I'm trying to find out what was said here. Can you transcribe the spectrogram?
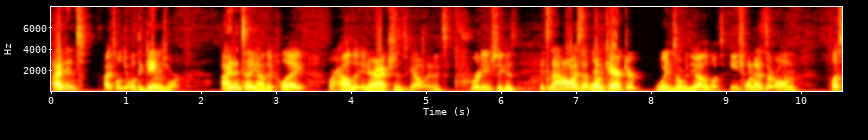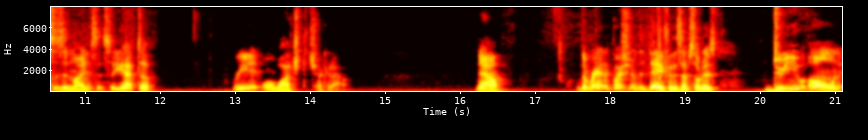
I didn't. I told you what the games were. I didn't tell you how they play or how the interactions go, and it's pretty interesting because it's not always that one character wins over the other ones. Each one has their own pluses and minuses, so you have to read it or watch to check it out. Now, the random question of the day for this episode is: Do you own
